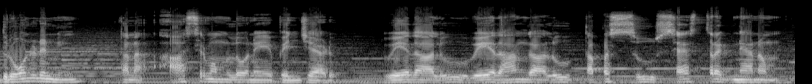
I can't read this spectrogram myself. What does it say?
ద్రోణుడిని తన ఆశ్రమంలోనే పెంచాడు. వేదాలు వేదాంగాలు తపస్సు శాస్త్రజ్ఞానం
